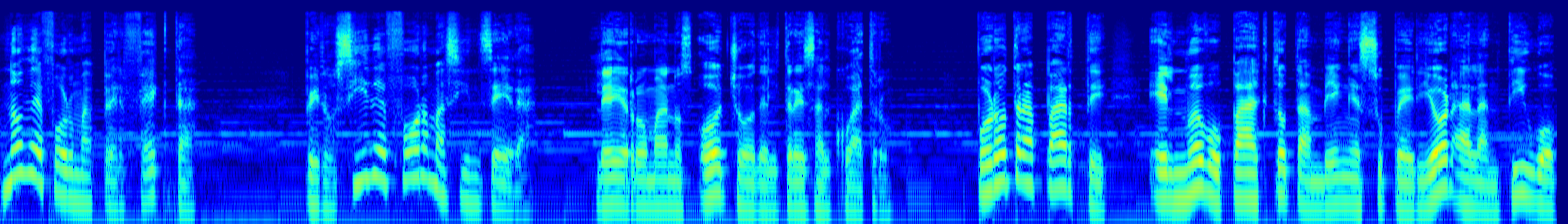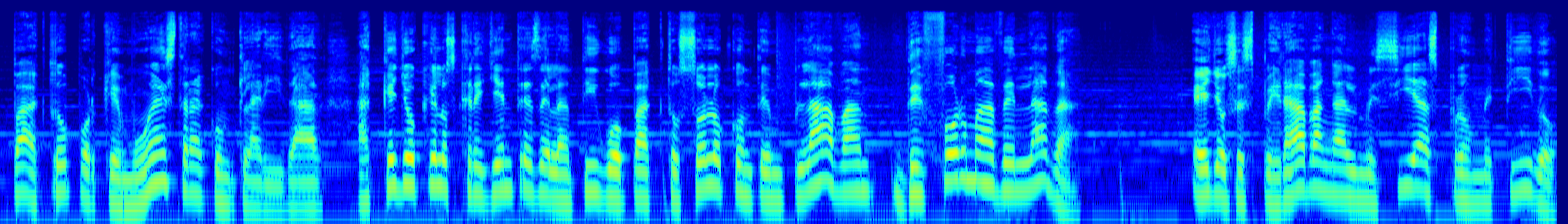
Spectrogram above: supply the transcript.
no de forma perfecta, pero sí de forma sincera. Lee Romanos 8 del 3 al 4. Por otra parte, el nuevo pacto también es superior al antiguo pacto porque muestra con claridad aquello que los creyentes del antiguo pacto solo contemplaban de forma velada. Ellos esperaban al Mesías prometido,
